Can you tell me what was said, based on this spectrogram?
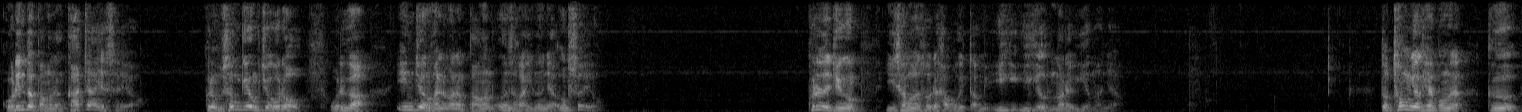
고린도 방언은 가짜였어요. 그럼 성경적으로 우리가 인정할 만한 방언 은사가 있느냐? 없어요. 그런데 지금 이상한 소리 하고 있다면 이게, 이게 얼마나 위험하냐? 또 통역해보면 그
